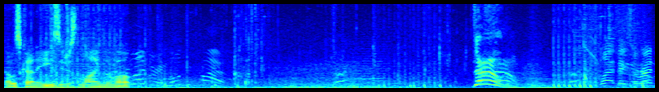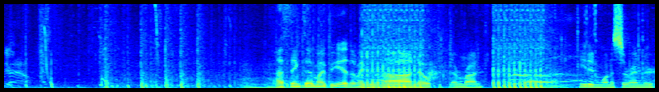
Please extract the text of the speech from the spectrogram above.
That was kind of easy, just line them up. Down. Glad they surrendered. I think that might be it. That might be. Ah, nope. Never mind. He didn't want to surrender.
